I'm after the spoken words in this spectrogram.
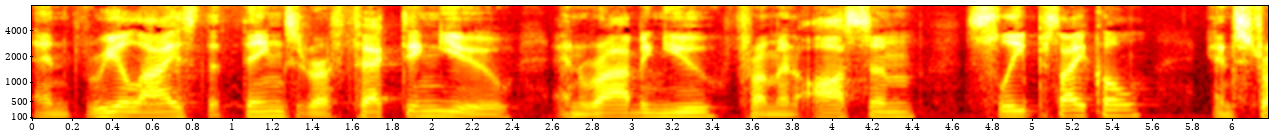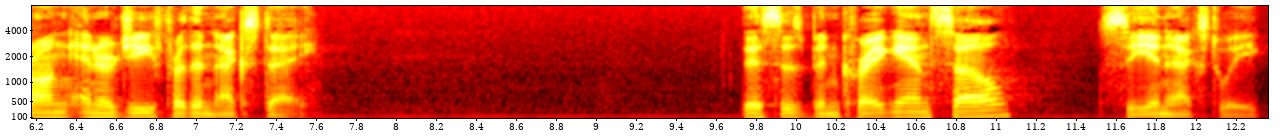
and realize the things that are affecting you and robbing you from an awesome sleep cycle and strong energy for the next day. This has been Craig Ancel. See you next week.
